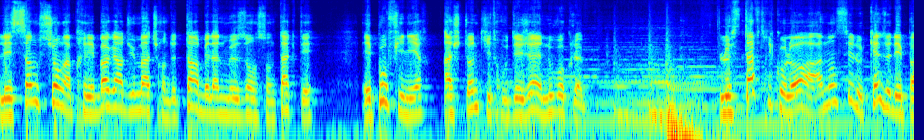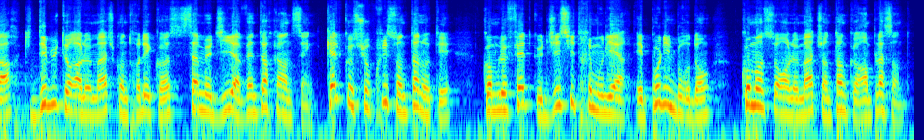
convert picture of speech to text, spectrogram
Les sanctions après les bagarres du match entre Tarbes et Lannemezan sont actées. Et pour finir, Ashton qui trouve déjà un nouveau club. Le staff tricolore a annoncé le 15 de départ qui débutera le match contre l'Écosse samedi à 20h45. Quelques surprises sont à noter, comme le fait que Jessie Trémoulière et Pauline Bourdon commenceront le match en tant que remplaçantes.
